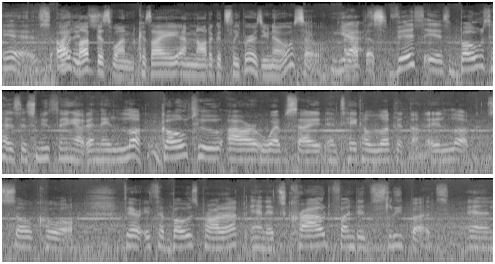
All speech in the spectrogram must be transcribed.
is. oh, i love this one because i am not a good sleeper as you know so i love this this is Bose has this new thing out, and they look. Go to our website and take a look at them. They look so cool. There, it's a Bose product, and it's crowd-funded sleep buds, and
